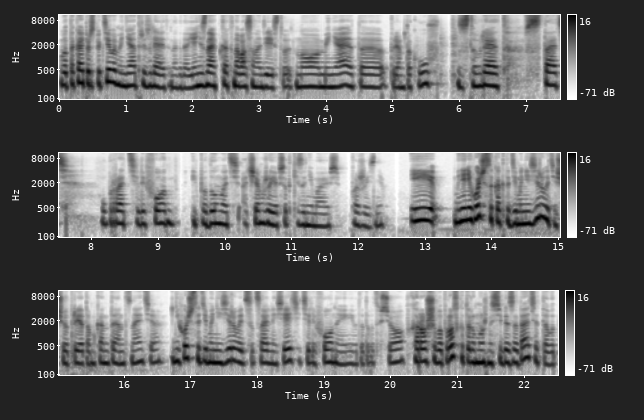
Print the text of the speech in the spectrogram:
Вот такая перспектива меня отрезвляет иногда. Я не знаю, как на вас она действует, но меня это прям так уф заставляет встать, убрать телефон и подумать, а чем же я все-таки занимаюсь по жизни. И мне не хочется как-то демонизировать еще при этом контент, знаете. Не хочется демонизировать социальные сети, телефоны и вот это вот все. Хороший вопрос, который можно себе задать, это вот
